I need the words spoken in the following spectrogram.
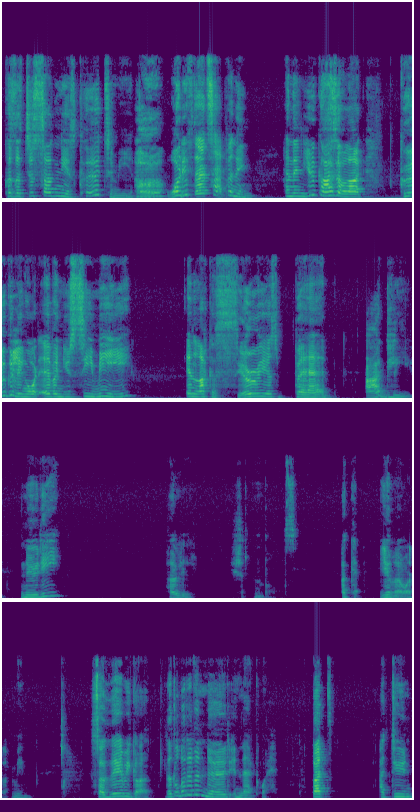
because it just suddenly has occurred to me, what if that's happening? And then you guys are like Googling or whatever, and you see me in like a serious, bad ugly, nudie. Holy shit and balls. Okay, you know what I mean. So there we go. Little bit of a nerd in that way. But I do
